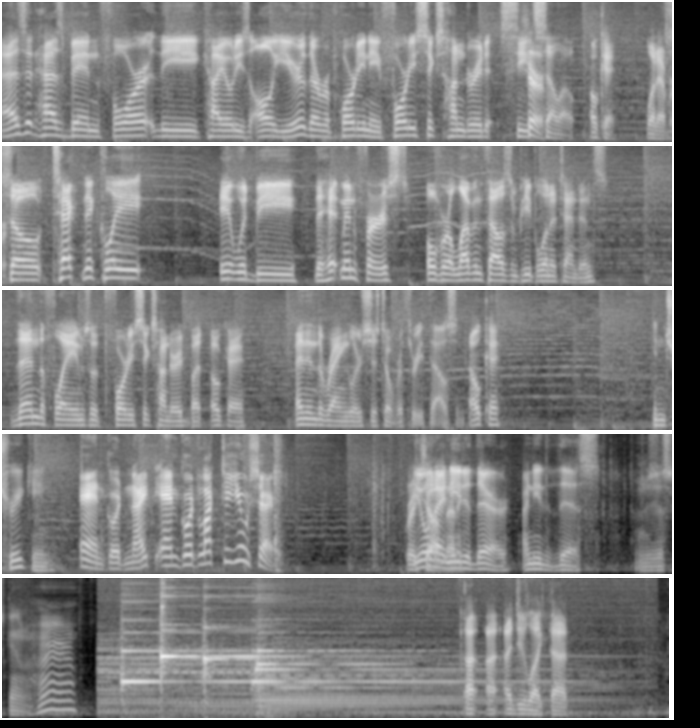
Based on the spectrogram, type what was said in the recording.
as it has been for the Coyotes all year, they're reporting a 4,600 seat Sure. sellout. Okay, whatever. So technically, it would be the Hitmen first, over 11,000 people in attendance. Then the Flames with 4,600, but okay. And then the Wranglers just over 3,000. Okay. Intriguing. And good night and good luck to you, sir. Great you job, know what I Manny. needed there? I needed this. I'm just gonna. I, I, I do like that.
